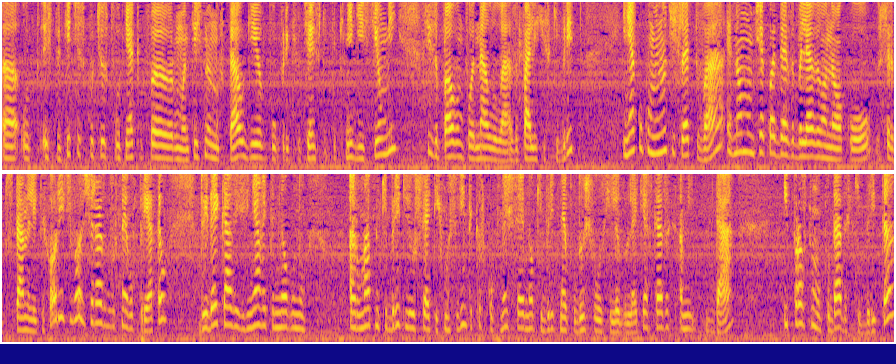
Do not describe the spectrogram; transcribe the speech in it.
а, от естетическо чувство, от някаква романтична носталгия по приключенските книги и филми, си запалвам по една лула. Запалих изкибрид, и няколко минути след това, едно момче, което бях забелязала наоколо сред останалите хора и си водеше разговор с негов приятел, дойде и каза, извинявайте много, но аромат на кибрид ли усетих? Ма с един такъв купнеш, все едно кибрид не е подушвал от хилядолетия. Аз казах, ами да. И просто му подадах кибрита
